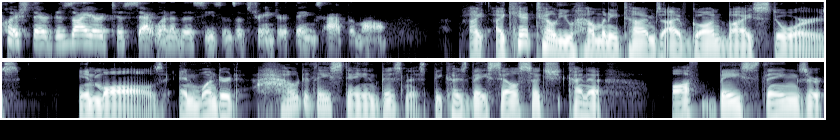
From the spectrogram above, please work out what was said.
push their desire to set one of the seasons of Stranger Things at the mall. I, I can't tell you how many times I've gone by stores in malls and wondered how do they stay in business? Because they sell such kind of off base things or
